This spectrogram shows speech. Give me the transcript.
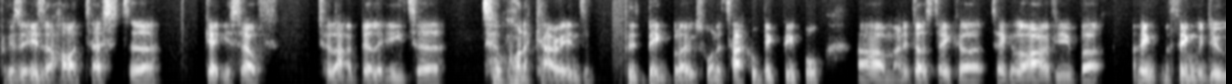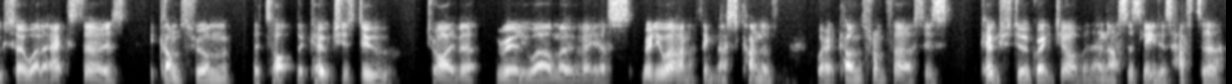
because it is a hard test to get yourself to that ability to to want to carry into big blokes, want to tackle big people, um, and it does take a take a lot out of you. But I think the thing we do so well at Exeter is it comes from the top. The coaches do drive it really well, motivate us really well, and I think that's kind of where it comes from first. Is coaches do a great job, and then us as leaders have to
